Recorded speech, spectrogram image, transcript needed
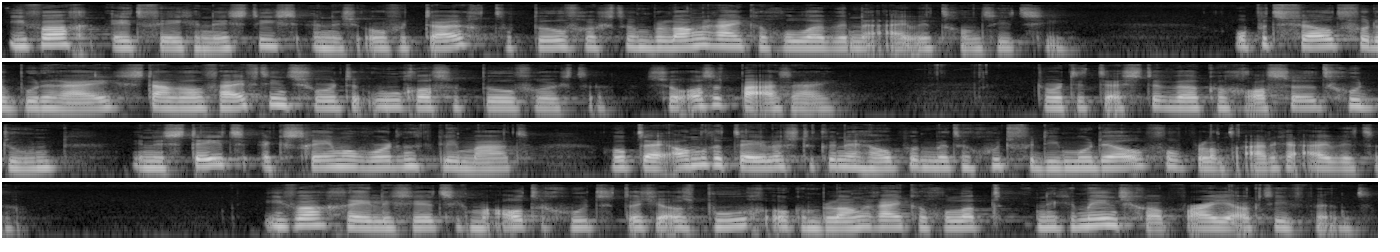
Ivar eet veganistisch en is overtuigd dat pulvruchten een belangrijke rol hebben in de eiwittransitie. Op het veld voor de boerderij staan wel 15 soorten oerrassen pulvruchten, zoals het paasei. Door te testen welke rassen het goed doen in een steeds extremer wordend klimaat, hoopt hij andere telers te kunnen helpen met een goed verdienmodel voor plantaardige eiwitten. Ivar realiseert zich maar al te goed dat je als boer ook een belangrijke rol hebt in de gemeenschap waar je actief bent.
